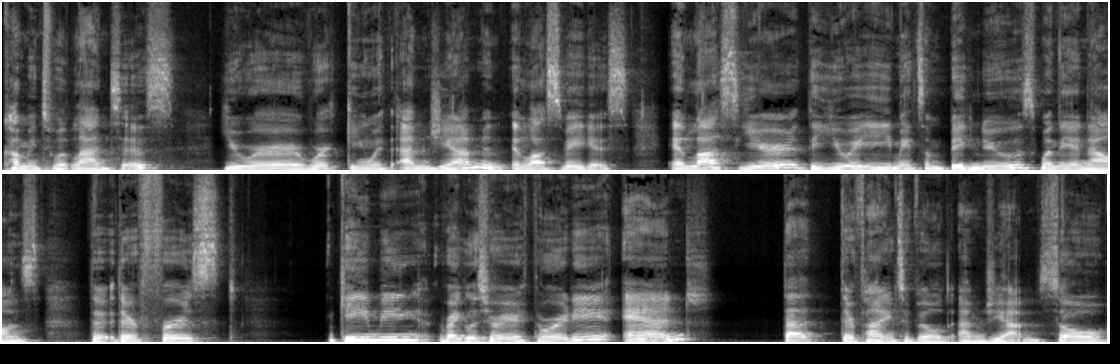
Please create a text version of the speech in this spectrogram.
coming to Atlantis, you were working with MGM in, in, Las Vegas. And last year, the UAE made some big news when they announced the, their first gaming regulatory authority and that they're planning to build MGM. So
